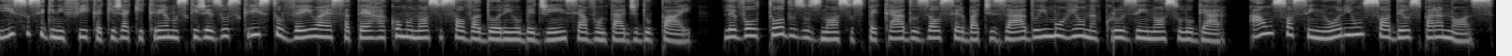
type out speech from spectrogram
e isso significa que já que cremos que Jesus Cristo veio a essa terra como nosso Salvador em obediência à vontade do Pai, levou todos os nossos pecados ao ser batizado e morreu na cruz em nosso lugar, há um só Senhor e um só Deus para nós.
